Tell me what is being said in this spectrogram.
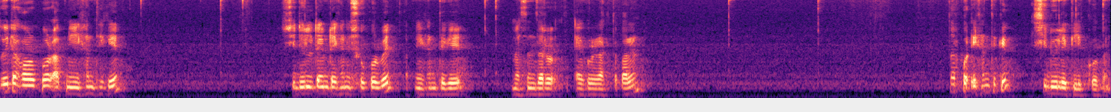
তো এটা হওয়ার পর আপনি এখান থেকে শিডিউল টাইমটা এখানে শো করবে। আপনি এখান থেকে মেসেঞ্জার এ করে রাখতে পারেন। তারপর এখান থেকে শিডিউলে ক্লিক করবেন।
